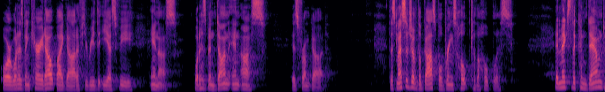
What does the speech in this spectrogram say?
or what has been carried out by God, if you read the ESV, in us. What has been done in us is from God. This message of the gospel brings hope to the hopeless. It makes the condemned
